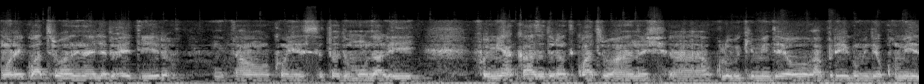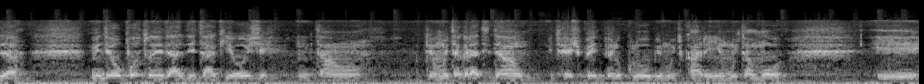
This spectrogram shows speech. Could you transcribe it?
Morei quatro anos na Ilha do Retiro, então conheço todo mundo ali. Foi minha casa durante quatro anos, uh, o clube que me deu abrigo, me deu comida, me deu a oportunidade de estar aqui hoje. Então tenho muita gratidão, muito respeito pelo clube, muito carinho, muito amor. E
